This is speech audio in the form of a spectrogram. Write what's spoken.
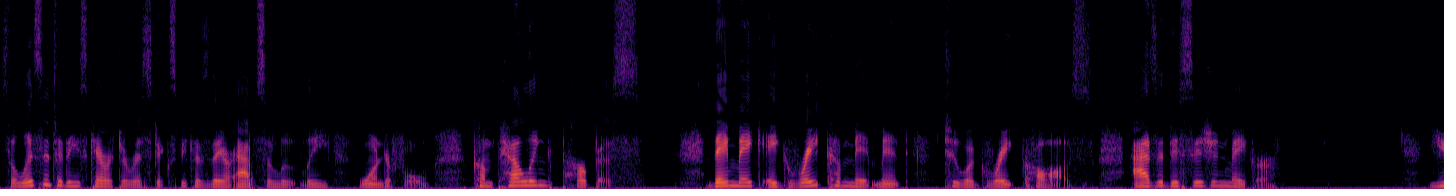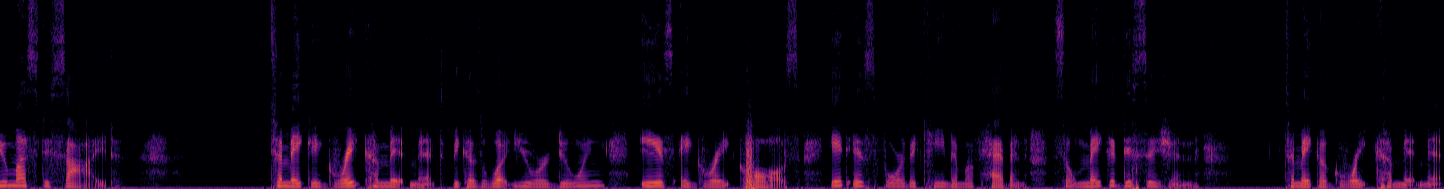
So listen to these characteristics because they are absolutely wonderful. Compelling purpose. They make a great commitment to a great cause. As a decision maker, you must decide to make a great commitment because what you are doing is a great cause. It is for the kingdom of heaven. So make a decision to make a great commitment.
